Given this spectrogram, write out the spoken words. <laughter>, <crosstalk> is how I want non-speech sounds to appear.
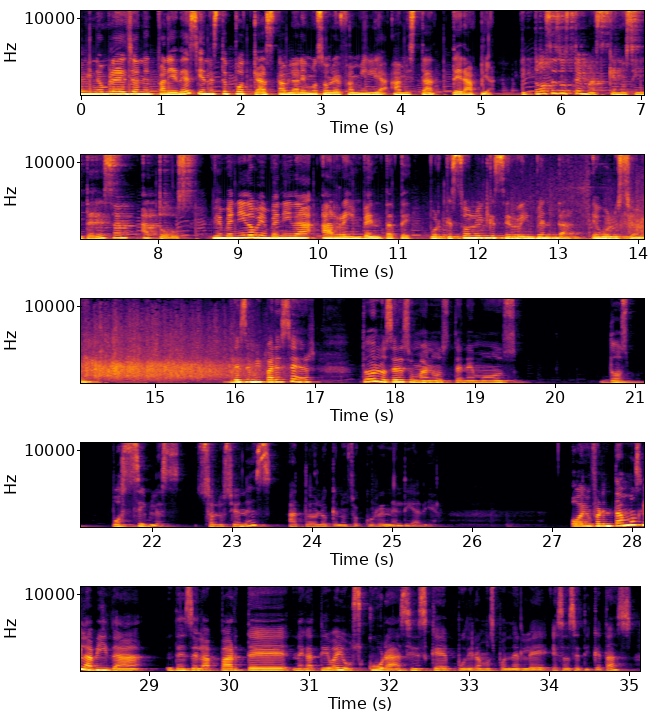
Mi nombre es Janet Paredes y en este podcast hablaremos sobre familia, amistad, terapia y todos esos temas que nos interesan a todos. Bienvenido, bienvenida a Reinvéntate, porque solo el que se reinventa evoluciona. Desde mi parecer, todos los seres humanos tenemos dos posibles soluciones a todo lo que nos ocurre en el día a día. O enfrentamos la vida desde la parte negativa y oscura, si es que pudiéramos ponerle esas etiquetas,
